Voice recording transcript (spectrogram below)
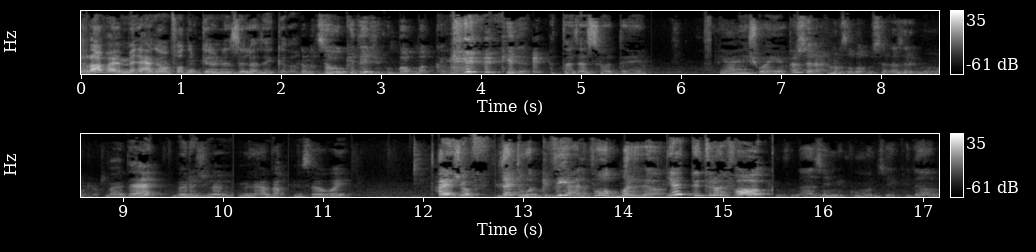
الرابع الملعقة المفروض يمكن أنزلها زي كذا لما تسووا كذا يجيكم باب مكة ها؟ كذا حطيت أسود دحين. يعني شوية. احس الاحمر زبط بس الأزرق مو مرة. بعدين برجل الملعقة نسوي. هاي شوف. لا توقفيه على فوق مرة. يدي تروح فوق. لازم يكون زي كذا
